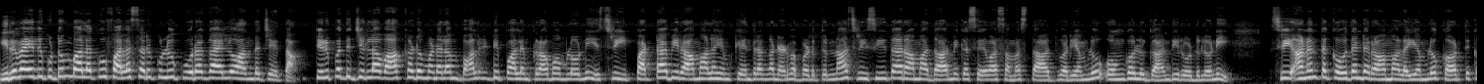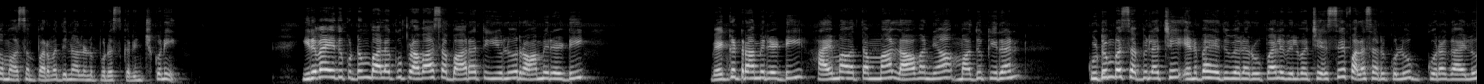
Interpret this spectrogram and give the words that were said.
ఇరవై ఐదు కుటుంబాలకు ఫలసరుకులు కూరగాయలు అందజేత తిరుపతి జిల్లా వాక్కడు మండలం బాలరెడ్డిపాలెం గ్రామంలోని శ్రీ పట్టాభి రామాలయం కేంద్రంగా నడపబడుతున్న శ్రీ సీతారామ ధార్మిక సేవా సంస్థ ఆధ్వర్యంలో ఒంగోలు గాంధీ రోడ్డులోని శ్రీ అనంత కోదండ రామాలయంలో కార్తీక మాసం పర్వదినాలను పురస్కరించుకుని ఇరవై ఐదు కుటుంబాలకు ప్రవాస భారతీయులు రామిరెడ్డి వెంకట్రామిరెడ్డి హైమావతమ్మ లావణ్య మధుకిరణ్ కుటుంబ సభ్యులచే ఎనభై ఐదు వేల రూపాయలు విలువ చేసే ఫలసరుకులు కూరగాయలు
